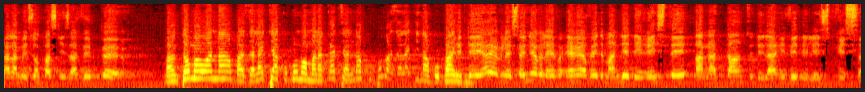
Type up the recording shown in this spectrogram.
à la maison parce qu'ils avaient peur. Et d'ailleurs, le Seigneur leur avait demandé de rester en attente de l'arrivée de l'Esprit Saint.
